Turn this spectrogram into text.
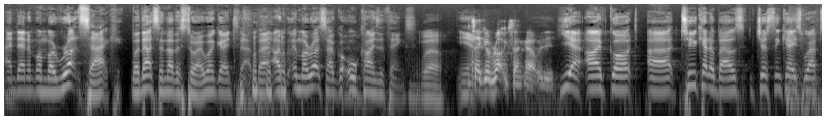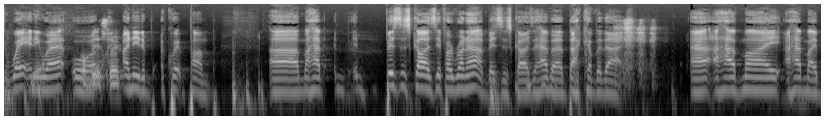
And then on my rucksack, well, that's another story. I won't go into that. But I've, in my rucksack, I've got all kinds of things. Wow. Yeah. Take a rucksack out with you. Yeah, I've got uh, two kettlebells just in case we have to wait anywhere or Obviously. I need a, a quick pump. Um, I have business cards. If I run out of business cards, I have a backup of that. Uh, I have my I have my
